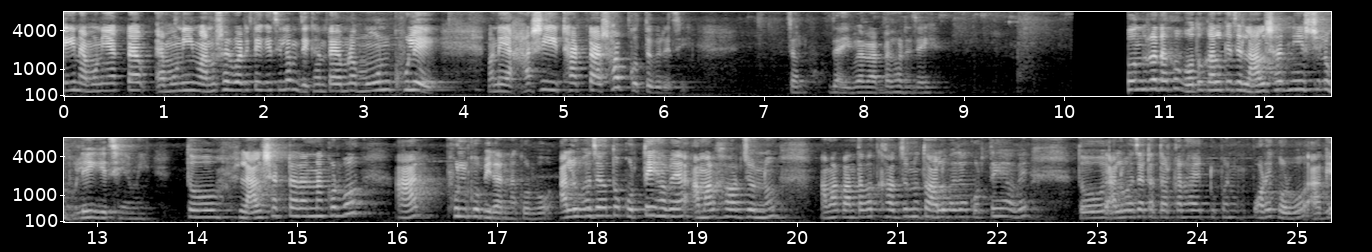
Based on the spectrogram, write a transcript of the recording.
দিন, এমনই একটা, এমনই মানুষের বাড়িতে গেছিলাম, যেখানটায় আমরা মন খুলে মানে হাসি, ঠাট্টা সব করতে পেরেছি। চলো, যাই, এবার রান্নাঘরে যাই। বন্ধুরা দেখো, গতকালকে যে লাল শাক নিয়ে এসেছিল ভুলেই গেছি আমি। তো লাল শাকটা রান্না করব আর ফুলকপি রান্না করব। আলু ভাজা তো করতেই হবে আমার খাওয়ার জন্য। আমার পান্তা ভাত খাওয়ার জন্য তো আলু ভাজা করতেই হবে। তো আলু ভাজাটা দরকার হয় একটু পরে করব, আগে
